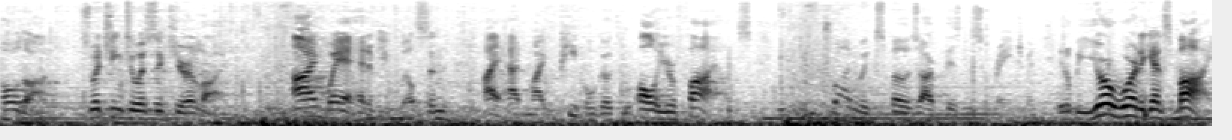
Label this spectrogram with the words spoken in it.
Hold on. Switching to a secure line. I'm way ahead of you, Wilson. I had my people go through all your files. If you try to expose our business arrangement, it'll be your word against mine.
